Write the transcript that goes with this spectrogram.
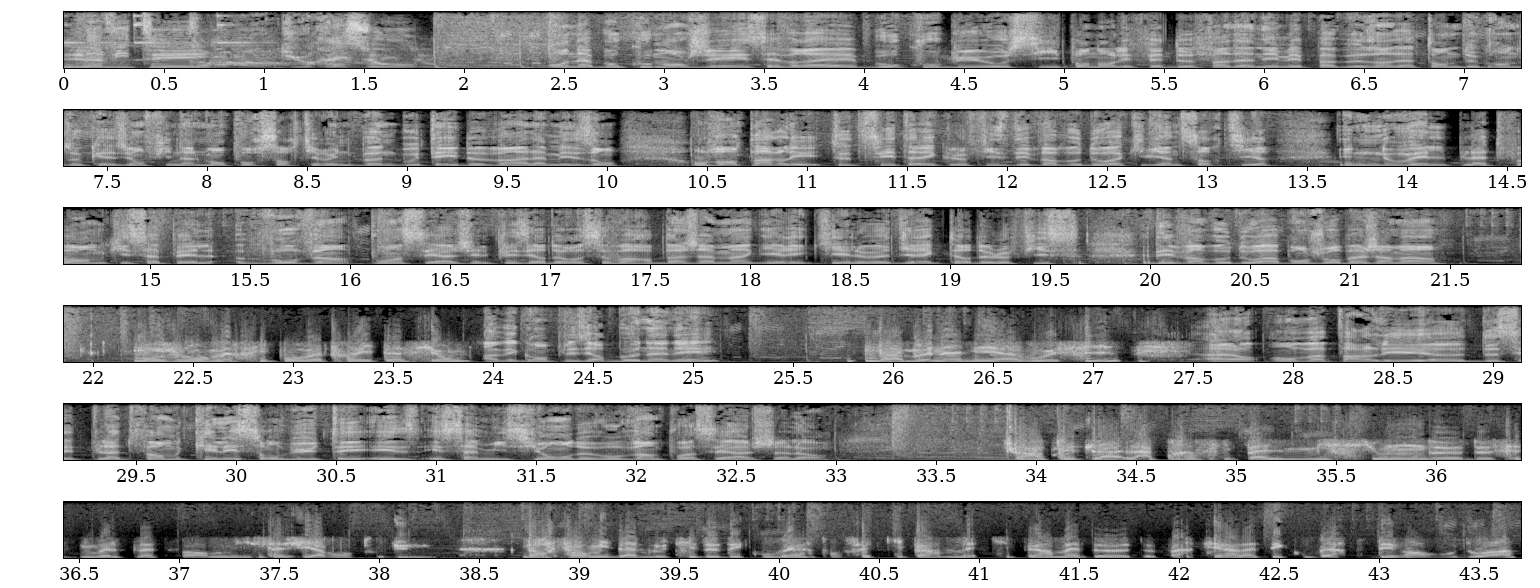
L'invité du réseau. On a beaucoup mangé, c'est vrai, beaucoup bu aussi pendant les fêtes de fin d'année, mais pas besoin d'attendre de grandes occasions finalement pour sortir une bonne bouteille de vin à la maison. On va en parler tout de suite avec l'Office des vins vaudois qui vient de sortir une nouvelle plateforme qui s'appelle vauvin.ca. J'ai le plaisir de recevoir Benjamin Guéry qui est le directeur de l'Office des vins vaudois. Bonjour Benjamin. Bonjour, merci pour votre invitation. Avec grand plaisir, bonne année. Bah, bonne année à vous aussi. Alors, on va parler euh, de cette plateforme. Quel est son but et, et- et sa mission de vos vins.ch alors? Alors, peut-être la, la principale mission de, de cette nouvelle plateforme, il s'agit avant tout d'un formidable outil de découverte en fait qui permet qui permet de, de partir à la découverte des vins vaudois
